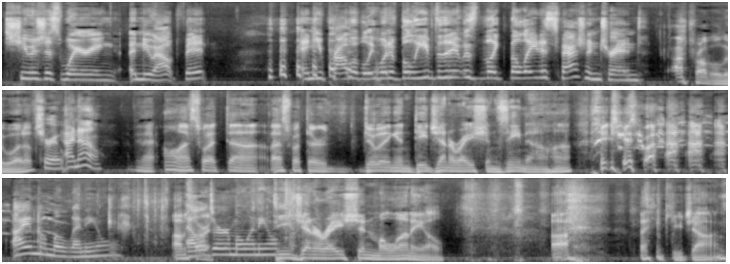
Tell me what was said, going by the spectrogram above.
she was just wearing a new outfit. and you probably would have believed that it was like the latest fashion trend. I probably would have. True. I know. I'd be like, oh, that's what uh, that's what they're doing in Degeneration Z now, huh? I am a millennial, I'm sorry. elder millennial. Degeneration millennial. Uh, thank you, John.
